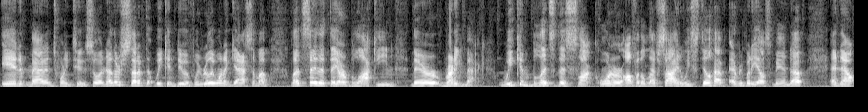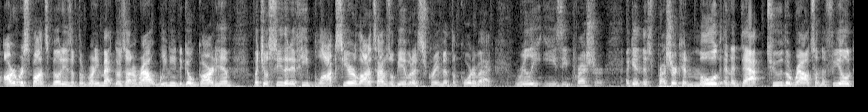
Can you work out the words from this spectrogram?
in Madden 22. So another setup that we can do if we really want to gas them up, let's say that they are blocking their running back we can blitz this slot corner off of the left side. We still have everybody else manned up. And now our responsibility is if the running back goes on a route, we need to go guard him. But you'll see that if he blocks here, a lot of times we'll be able to scream at the quarterback. Really easy pressure. Again, this pressure can mold and adapt to the routes on the field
